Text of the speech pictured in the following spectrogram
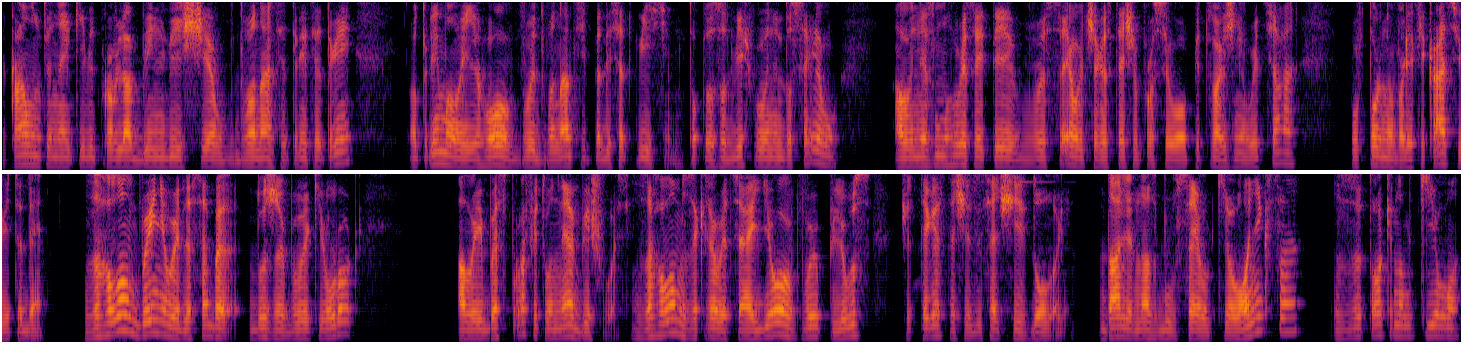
Аккаунти, на які відправляв BNB ще в 12.33, отримали його в 12.58, тобто за 2 хвилини до сейлу, але не змогли зайти в сейл через те, що просило підтвердження лиця, повторну верифікацію і т.д. Загалом вийняли для себе дуже великий урок, але і без профіту не обійшлось. Загалом закрили це IDO в плюс 466 доларів. Далі в нас був сейл Кілонікса з токеном Кіло.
